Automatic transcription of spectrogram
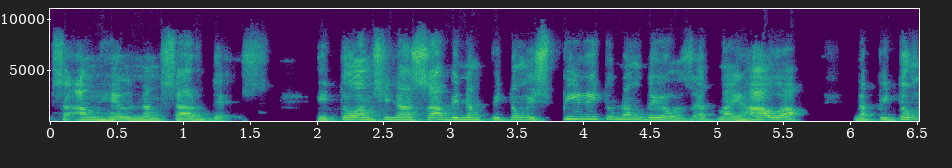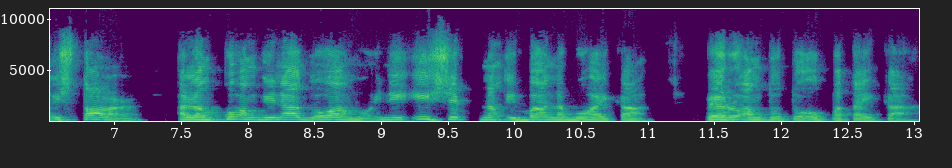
sa anghel ng Sardes. Ito ang sinasabi ng pitong espiritu ng Diyos at may hawak na pitong star. Alam ko ang ginagawa mo. Iniisip ng iba na buhay ka, pero ang totoo patay ka.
